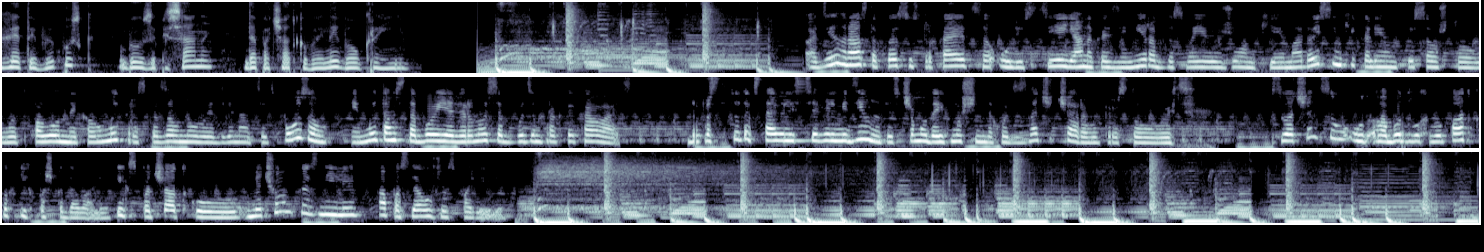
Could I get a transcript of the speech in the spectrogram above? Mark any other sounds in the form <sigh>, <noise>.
Гэты выпуск быў запісаны да пачатку вайны ва ўкраіне. Адзін раз такое сустракаецца ў лісце Яна Казіміра да сваёй жонкі Марысенькі, калі ён пісаў, што вот палонны калмык расказаў новыя 12 позаў і мы там з табой я вярнуся будзем практыкаваць. Да прастытутак ставіліся вельмі дзіўна, то есть чаму да іх мужчын даходзіць, значыць чары выкарыстоўваюць. Злачынцаў у абодвух выпадках іх пашкадавалі. Іх спачатку мячом казнілі, а пасля ўжо спалілі.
